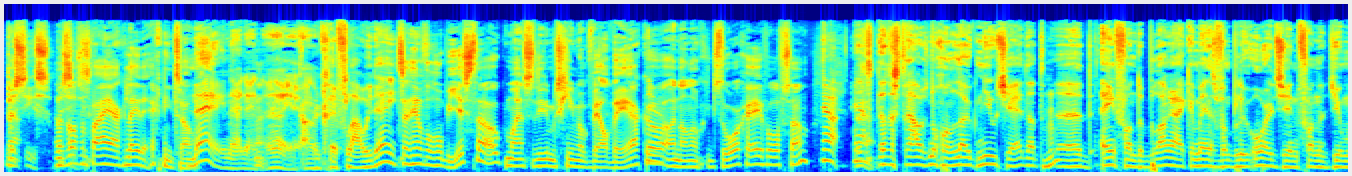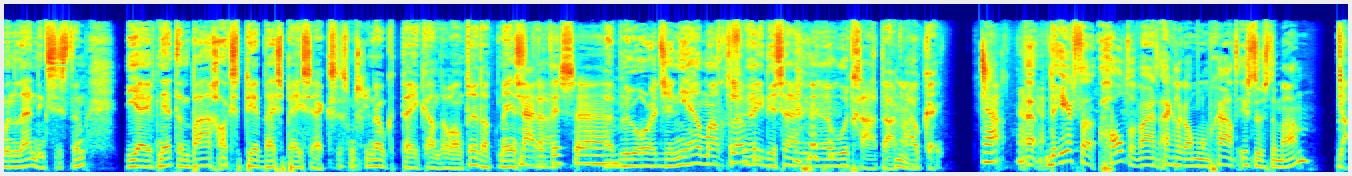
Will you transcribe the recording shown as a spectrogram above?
precies, dat was een paar jaar geleden echt niet zo. Nee, nee, nee. nee eigenlijk geen flauw idee. Er zijn heel veel hobbyisten ook. Mensen die er misschien ook wel werken Ja. en dan nog iets doorgeven of zo. Ja, Dat, ja. is, dat is trouwens nog een leuk nieuwtje. Hè? Dat Mhm. eh, een van de belangrijke mensen van Blue Origin van het Human Landing System. Die heeft net een baan geaccepteerd bij SpaceX. Dat is misschien ook een teken aan de hand. Hè? Dat mensen Nou, dat is. eh, bij Blue Origin niet helemaal tevreden zijn eh, hoe het gaat daar. Maar oké. ja, Eh, de eerste halte waar het eigenlijk allemaal om gaat is dus de maan. Ja.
